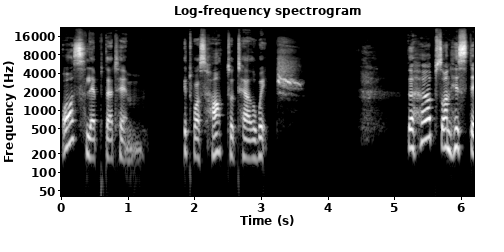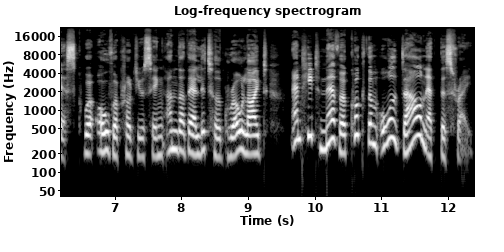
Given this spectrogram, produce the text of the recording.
or slept at him. It was hard to tell which. The herbs on his desk were overproducing under their little grow light, and he'd never cook them all down at this rate.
